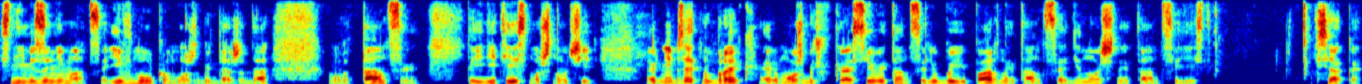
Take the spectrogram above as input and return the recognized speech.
с ними заниматься, и внукам, может быть, даже, да. Вот, танцы, ты и детей сможешь научить. Я говорю, не обязательно брейк. Я говорю, может быть, красивые танцы, любые парные танцы, одиночные танцы есть. Всякое.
